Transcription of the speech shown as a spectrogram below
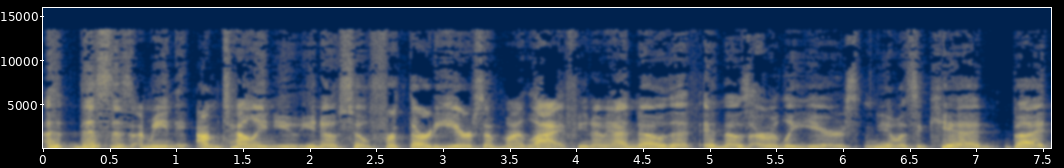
uh, this is i mean i'm telling you you know so for 30 years of my life you know I, mean, I know that in those early years you know as a kid but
